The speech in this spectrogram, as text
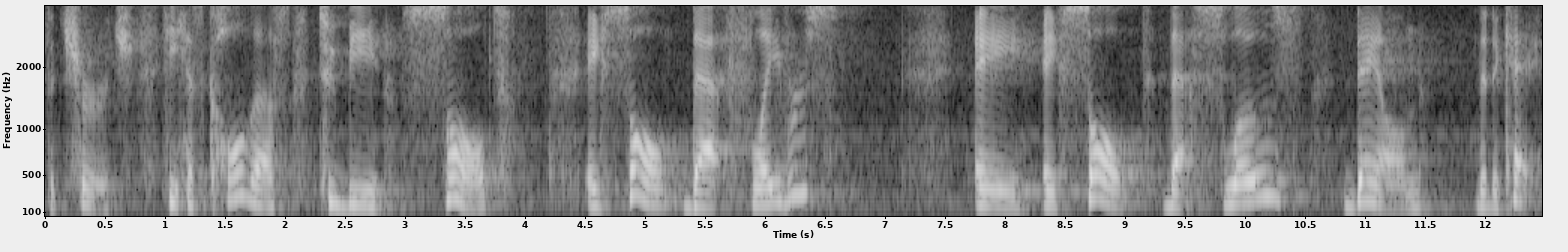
the church. He has called us to be salt, a salt that flavors, a, a salt that slows down the decay.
